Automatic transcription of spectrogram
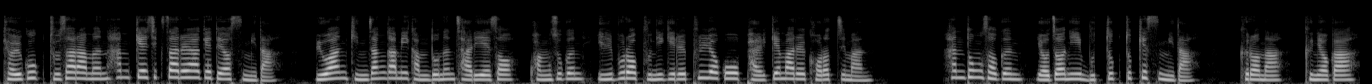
결국 두 사람은 함께 식사를 하게 되었습니다. 묘한 긴장감이 감도는 자리에서 광숙은 일부러 분위기를 풀려고 밝게 말을 걸었지만 한동석은 여전히 무뚝뚝했습니다. 그러나 그녀가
